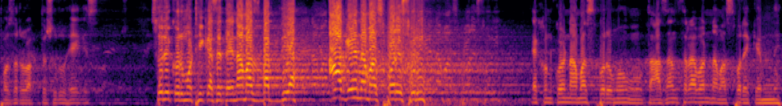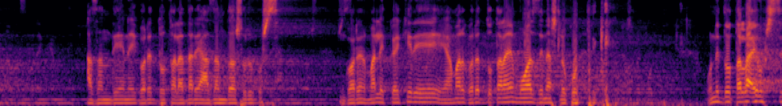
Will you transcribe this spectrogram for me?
ফজর ওয়াক্ত শুরু হয়ে গেছে। চুরি কর্ম, ঠিক আছে, তাই নামাজ বাদ দিয়া, আগে নামাজ পড়ে চুরি। এখন কয় নামাজ পড়ব তা আজান ছাড়া আবার নামাজ পড়ে কেমনে? আজান দিয়ে নেই, ঘরের দোতলা দাঁড়িয়ে আজান দেওয়া শুরু করছে। ঘরের মালিক কয় কি রে আমার ঘরের দোতলায় মোয়াজিন আসলো থেকে উনি দোতলায় উঠছে।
